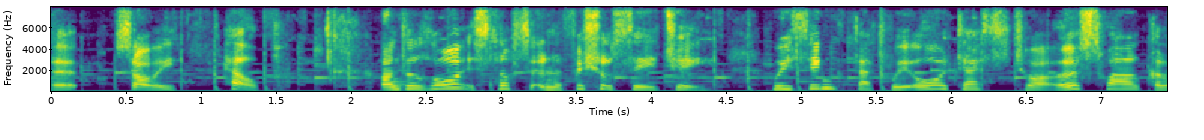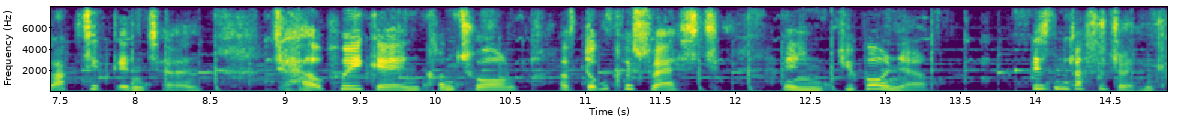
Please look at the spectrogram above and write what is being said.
Uh, sorry, help. And although it's not an official CG, we think that we owe a debt to our erstwhile galactic intern to help regain control of Dunker's Rest in Dubonel. Isn't that a drink?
